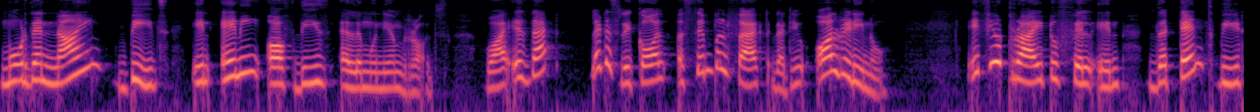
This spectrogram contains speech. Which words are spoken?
more than 9 beads in any of these aluminium rods. Why is that? Let us recall a simple fact that you already know. If you try to fill in the 10th bead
